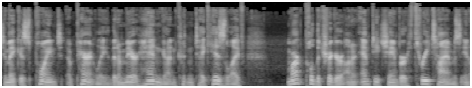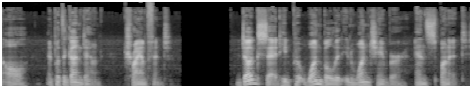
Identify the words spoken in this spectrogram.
To make his point, apparently, that a mere handgun couldn't take his life, Mark pulled the trigger on an empty chamber three times in all and put the gun down, triumphant. Doug said he'd put one bullet in one chamber and spun it.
